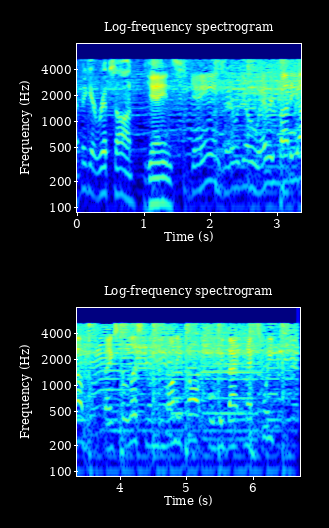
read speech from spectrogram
I think it rips on. Gains. Gains. There we go. Everybody up. Thanks for listening to Money Talks. We'll be back next week.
